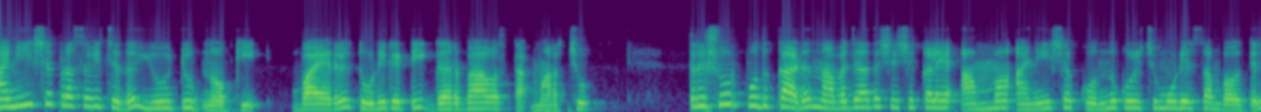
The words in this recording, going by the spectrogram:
അനീഷ പ്രസവിച്ചത് യൂട്യൂബ് നോക്കി. വയറിൽ തുണികെട്ടി ഗർഭാവസ്ഥ മറച്ചു. തൃശൂർ പുതുക്കാട് നവജാത ശിശുക്കളെ അമ്മ അനീഷ കൊന്നുകുഴിച്ചു മൂടിയ സംഭവത്തിൽ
